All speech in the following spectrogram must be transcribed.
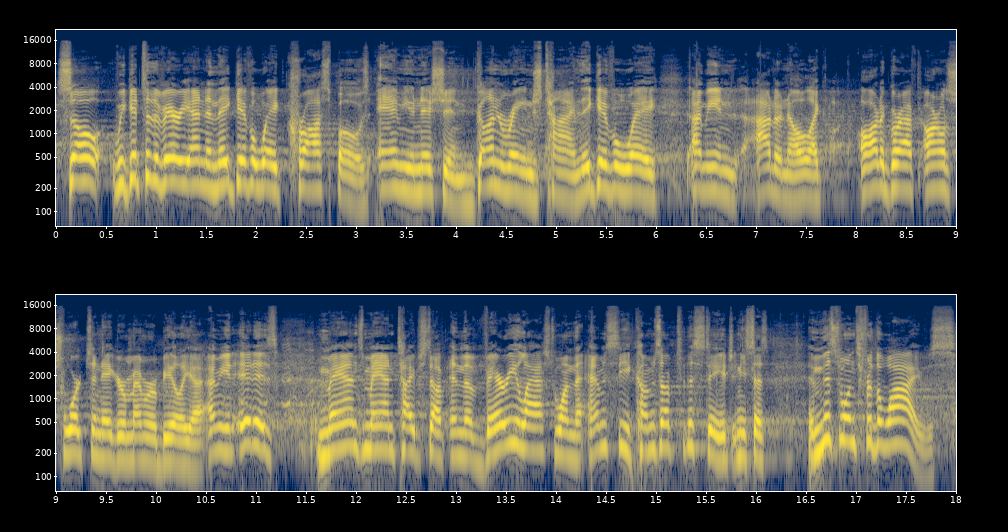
So we get to the very end and they give away crossbows, ammunition, gun range time. They give away, I mean, I don't know, like autographed Arnold Schwarzenegger memorabilia. I mean, it is man's man type stuff. And the very last one, the MC comes up to the stage and he says, and this one's for the wives.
